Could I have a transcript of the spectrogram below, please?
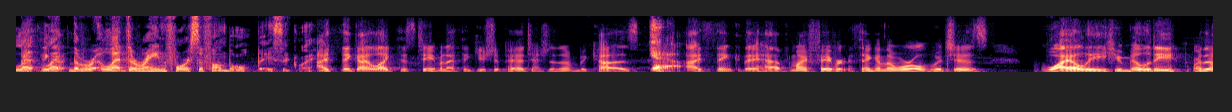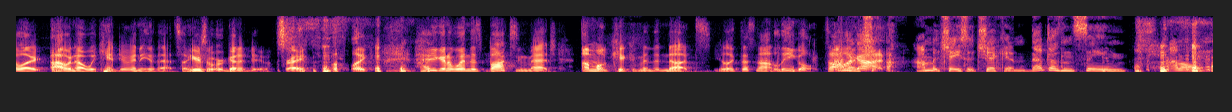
Let think let the let the rain force a fumble, basically. I think I like this team, and I think you should pay attention to them because Yeah, I think they have my favorite thing in the world, which is wily humility, where they're like, "Oh no, we can't do any of that. So here's what we're gonna do, right? like, how are you gonna win this boxing match? I'm gonna kick him in the nuts. You're like, that's not legal. It's all I'm I gonna got. ch- I'm gonna chase a chicken. That doesn't seem. I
